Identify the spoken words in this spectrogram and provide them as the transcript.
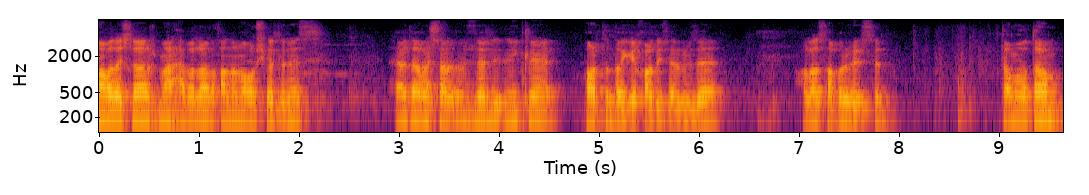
arkadaşlar, merhabalar kanalıma hoş geldiniz. Evet arkadaşlar, özellikle Bartın'daki kardeşlerimize Allah sabır versin. Tam o tam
